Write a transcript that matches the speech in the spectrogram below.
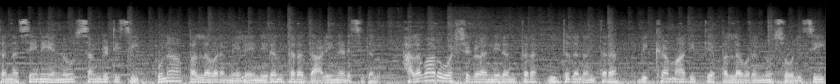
ತನ್ನ ಸೇನೆಯನ್ನು ಸಂಘಟಿಸಿ ಪುನಃ ಪಲ್ಲವರ ಮೇಲೆ ನಿರಂತರ ದಾಳಿ ನಡೆಸಿದನು. ಹಲವಾರು ವರ್ಷಗಳ ನಿರಂತರ ಯುದ್ಧದ ನಂತರ ವಿಕ್ರಮಾದಿತ್ಯ ಪಲ್ಲವರನ್ನು ಸೋಲಿಸಿ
